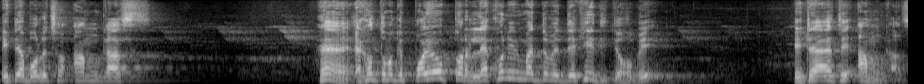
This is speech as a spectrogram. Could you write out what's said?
এটা বলেছ আম গাছ হ্যাঁ এখন তোমাকে প্রয়োগ করে লেখনির মাধ্যমে দেখিয়ে দিতে হবে, এটা যে আম গাছ।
